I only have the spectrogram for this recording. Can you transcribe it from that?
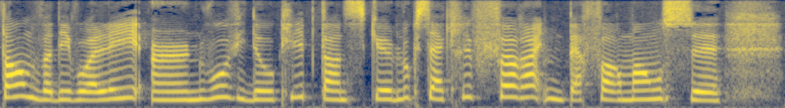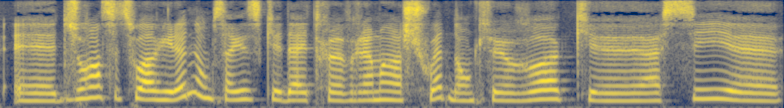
Tendre va dévoiler un nouveau vidéoclip, tandis que Look Sacré fera une performance euh, euh, durant cette soirée-là. Donc, ça risque d'être vraiment chouette. Donc, rock euh, assez...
